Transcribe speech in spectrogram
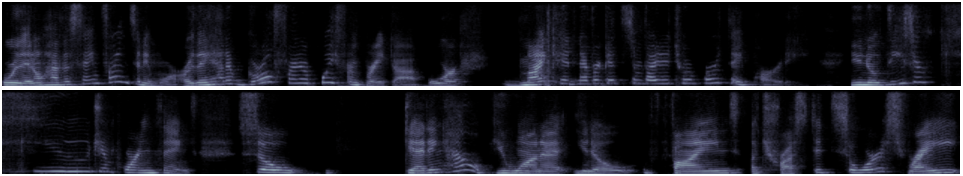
or they don't have the same friends anymore, or they had a girlfriend or boyfriend breakup, or my kid never gets invited to a birthday party. You know, these are huge important things. So getting help. You want to you know find a trusted source right?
